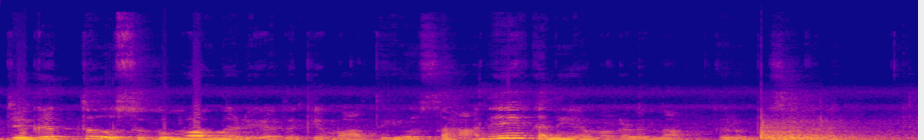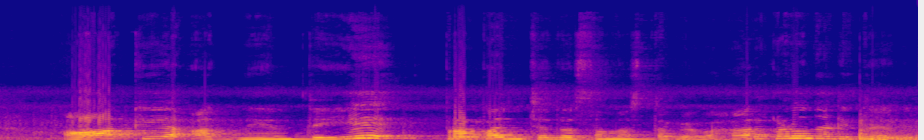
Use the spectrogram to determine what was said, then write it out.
ಜಗತ್ತು ಸುಗಮವಾಗಿ ನಡೆಯೋದಕ್ಕೆ ಮಾತೆಯೂ ಸಹ ಅನೇಕ ನಿಯಮಗಳನ್ನು ರೂಪಿಸಿದ್ದಾರೆ ಆಕೆಯ ಆಜ್ಞೆಯಂತೆಯೇ ಪ್ರಪಂಚದ ಸಮಸ್ತ ವ್ಯವಹಾರಗಳು ನಡೀತಾ ಇವೆ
